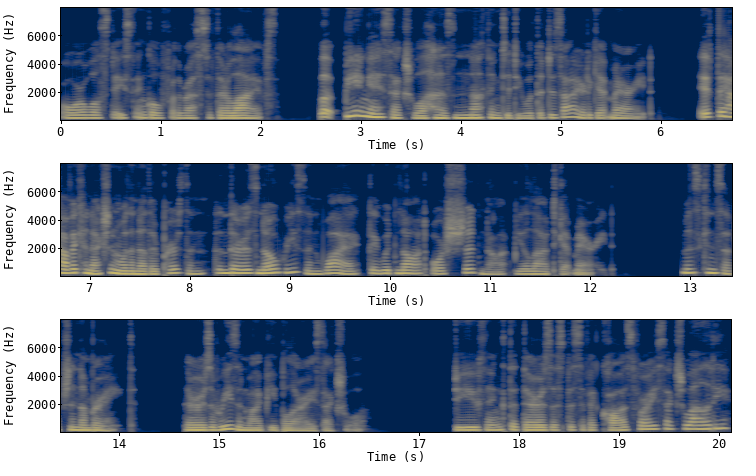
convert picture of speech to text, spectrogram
or will stay single for the rest of their lives. But being asexual has nothing to do with the desire to get married. If they have a connection with another person, then there is no reason why they would not or should not be allowed to get married. Misconception number eight, there is a reason why people are asexual. Do you think that there is a specific cause for asexuality?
